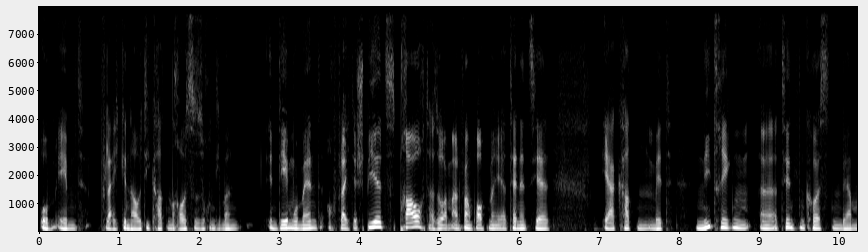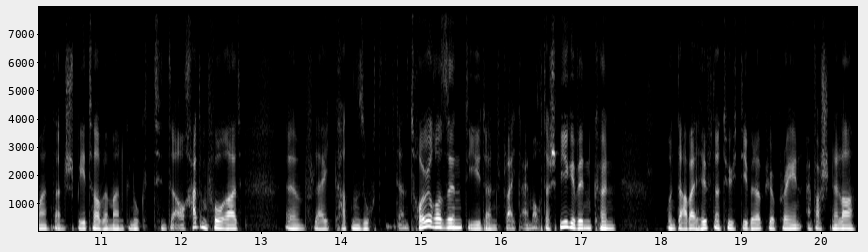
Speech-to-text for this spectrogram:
um eben vielleicht genau die Karten rauszusuchen, die man in dem Moment auch vielleicht des Spiels braucht. Also am Anfang braucht man ja tendenziell eher Karten mit niedrigen äh, Tintenkosten, während man dann später, wenn man genug Tinte auch hat im Vorrat, äh, vielleicht Karten sucht, die dann teurer sind, die dann vielleicht einem auch das Spiel gewinnen können. Und dabei hilft natürlich Develop Your Brain einfach schneller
